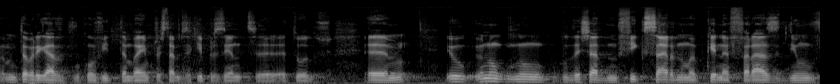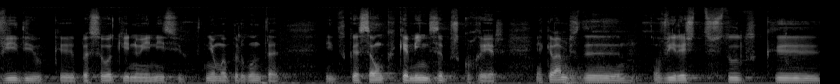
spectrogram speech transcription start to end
uh, muito obrigado pelo convite também para estarmos aqui presente uh, a todos. Um, eu, eu não, não, vou deixar de me fixar numa pequena frase de um vídeo que passou aqui no início, que tinha uma pergunta educação, que caminhos a percorrer. Acabámos de ouvir este estudo que,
